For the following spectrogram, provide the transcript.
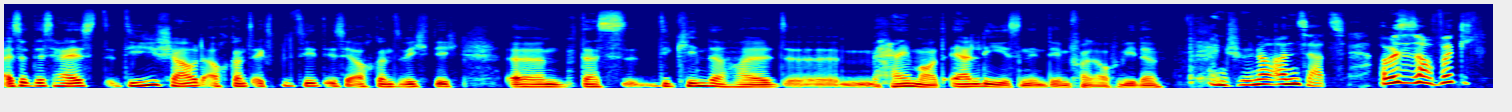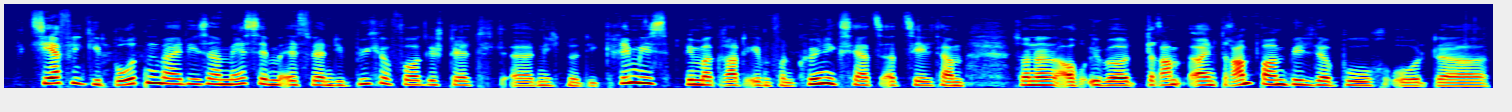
Also das heißt, die schaut auch ganz explizit, ist ja auch ganz wichtig, ähm, dass die Kinder halt ähm, Heimat erlesen, in dem Fall auch wieder. Ein schöner Ansatz. Aber es ist auch wirklich sehr viel geboten bei dieser Messe. Es werden die Bücher vorgestellt, äh, nicht nur die Krimis, wie wir gerade eben von Königsherz erzählt haben, sondern auch über ein Trambahnbilderbuch oder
